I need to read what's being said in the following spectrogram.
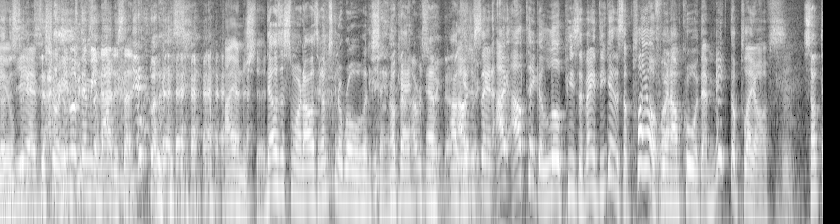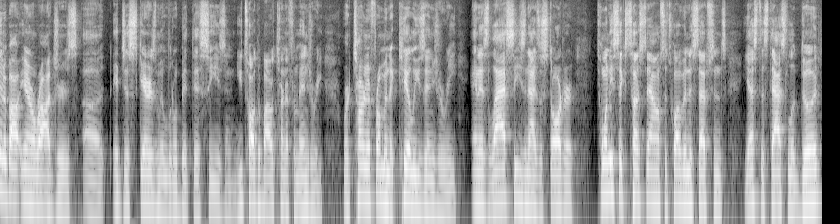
BMW. Yeah, for sure. He looked at me, nodded his head. I understood. That was a smart. I was like, I'm just gonna roll with what he's saying. Okay, I respect that. I'll I get was just saying, I, I'll take a little piece of anything. You get us a playoff win, I'm cool with that. Make the playoffs. something about Aaron Rodgers, uh, it just scares me a little bit this season. You talked about returning from injury, returning from an Achilles injury, and his last season as a starter, 26 touchdowns to 12 interceptions. Yes, the stats look good,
